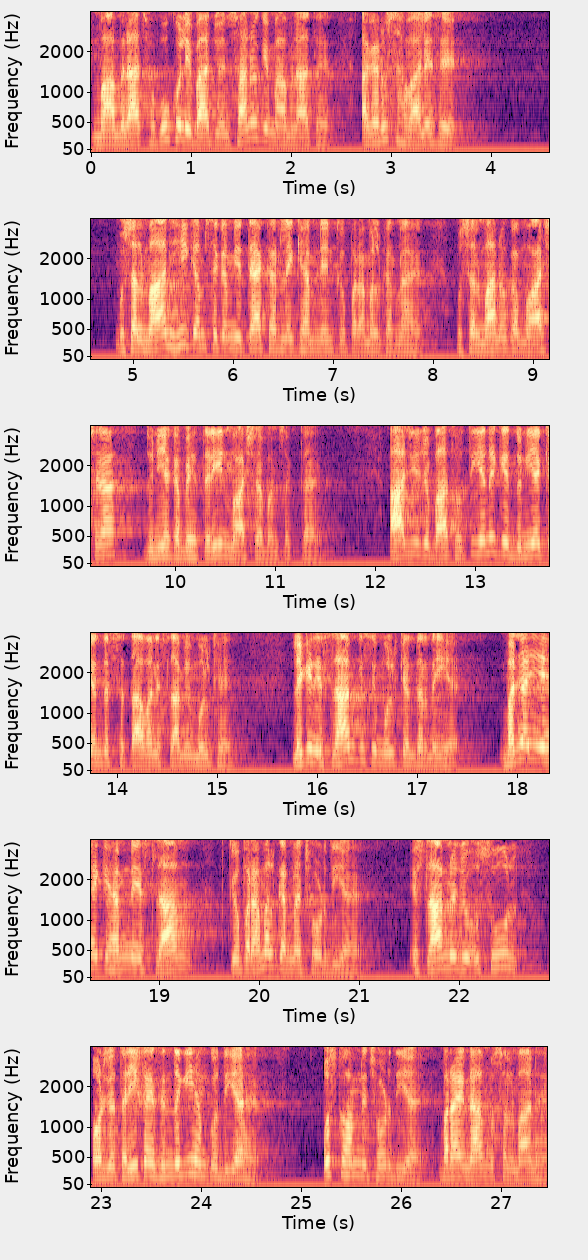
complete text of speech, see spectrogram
معاملات، حقوق و لباس جو انسانوں کے معاملات ہیں، اگر اس حوالے سے مسلمان ہی کم سے کم یہ طے کر لیں کہ ہم نے ان کے اوپر عمل کرنا ہے، مسلمانوں کا معاشرہ دنیا کا بہترین معاشرہ بن سکتا ہے۔ آج یہ جو بات ہوتی ہے نا کہ دنیا کے اندر ستاون اسلامی ملک ہیں، لیکن اسلام کسی ملک کے اندر نہیں ہے۔ وجہ یہ ہے کہ ہم نے اسلام کے اوپر عمل کرنا چھوڑ دیا ہے۔ اسلام نے جو اصول اور جو طریقہ زندگی ہم کو دیا ہے، اس کو ہم نے چھوڑ دیا ہے۔ برائے نام مسلمان ہے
